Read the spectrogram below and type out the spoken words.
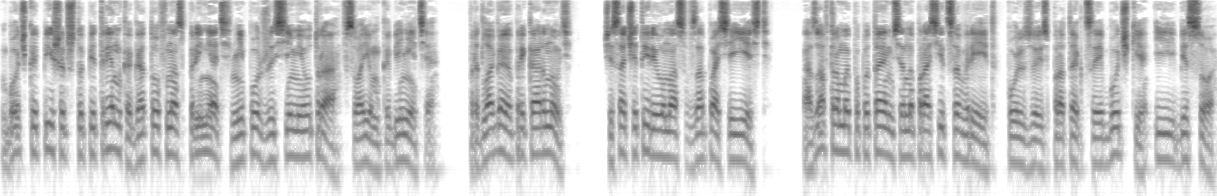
Бочка пишет, что Петренко готов нас принять не позже семи утра в своем кабинете. Предлагаю прикорнуть. Часа четыре у нас в запасе есть. А завтра мы попытаемся напроситься в рейд, пользуясь протекцией Бочки и Бесо.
